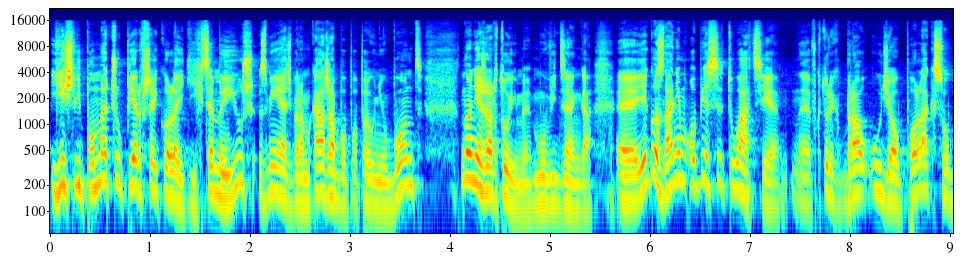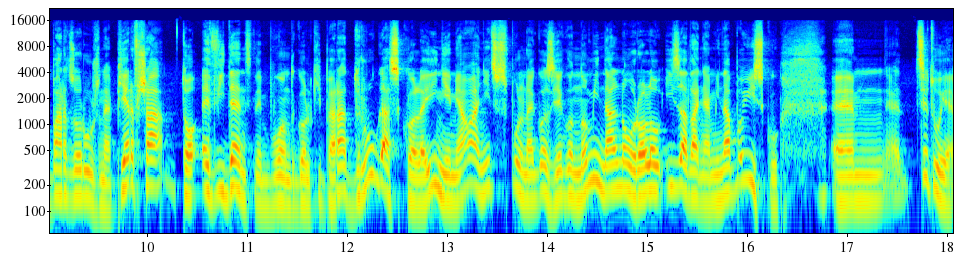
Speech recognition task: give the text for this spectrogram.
jeśli po meczu pierwszej kolejki chcemy już zmieniać bramkarza, bo popełnił błąd, no nie żartujmy, mówi Dzenga. Jego zdaniem obie sytuacje, w których brał udział Polak są bardzo różne. Pierwsza to ewidentny błąd golkipera, druga z kolei nie miała nic wspólnego z jego nominalną rolą i zadaniami na boisku. Cytuję,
